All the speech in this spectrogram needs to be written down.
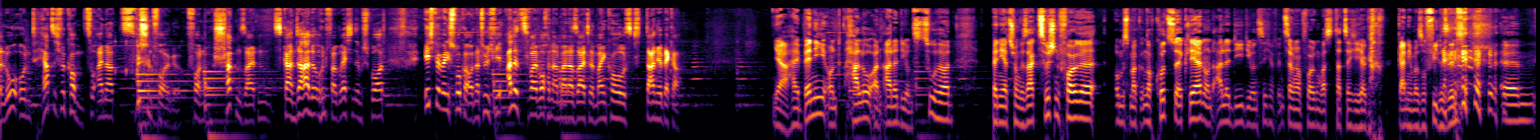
Hallo und herzlich willkommen zu einer Zwischenfolge von Schattenseiten, Skandale und Verbrechen im Sport. Ich bin Benny Strucker und natürlich wie alle zwei Wochen an meiner Seite mein Co-Host Daniel Becker. Ja, hi Benny und hallo an alle, die uns zuhören. Benny hat schon gesagt, Zwischenfolge, um es mal noch kurz zu erklären und alle die, die uns nicht auf Instagram folgen, was tatsächlich ja gar nicht mehr so viele sind, ähm,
